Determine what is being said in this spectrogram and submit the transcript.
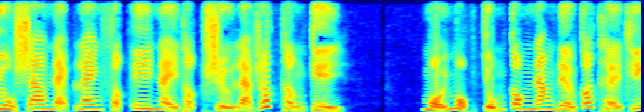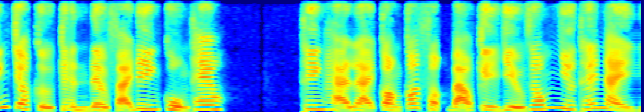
Dù sao Nạp Lan Phật y này thật sự là rất thần kỳ. Mỗi một chủng công năng đều có thể khiến cho cự kình đều phải điên cuồng theo. Thiên hạ lại còn có Phật bảo kỳ diệu giống như thế này.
